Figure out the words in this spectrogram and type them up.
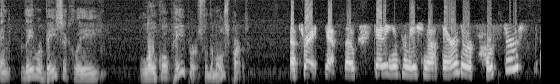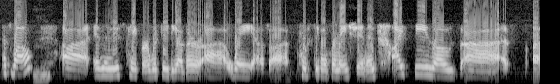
and they were basically local papers for the most part. That's right. Yes. So getting information out there. There were posters as well, mm-hmm. uh, and the newspaper would be the other uh, way of uh, posting information. And I see those uh, uh,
